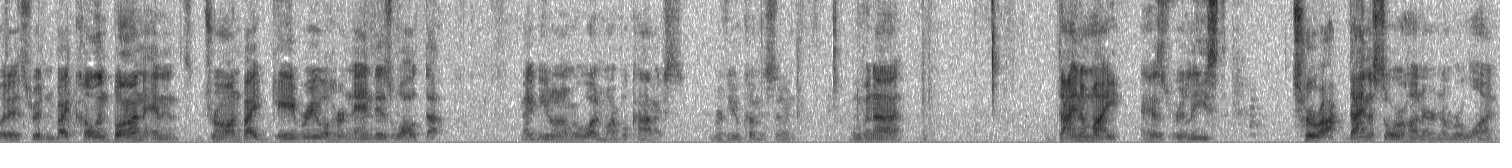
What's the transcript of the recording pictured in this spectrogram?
but it's written by Cullen Bunn and it's drawn by Gabriel Hernandez Walta. Magneto number one, Marvel Comics. Review coming soon. Moving on. Dynamite has released Turok Dinosaur Hunter number one.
